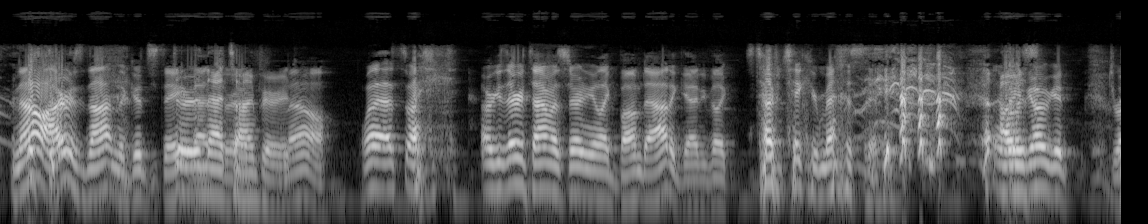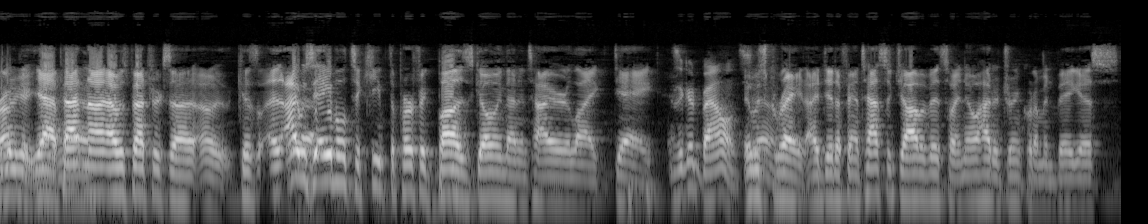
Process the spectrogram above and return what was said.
No, I was not in a good state During that trip. time period. No. Well, that's why. Or because every time I was starting to get like bummed out again, you'd be like, "It's time to take your medicine." I was go get drunk. yeah, Pat and. I, I was Patrick's, uh, because I was able to keep the perfect buzz going that entire like day. It's a good balance. It was great. I did a fantastic job of it, so I know how to drink when I'm in Vegas.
